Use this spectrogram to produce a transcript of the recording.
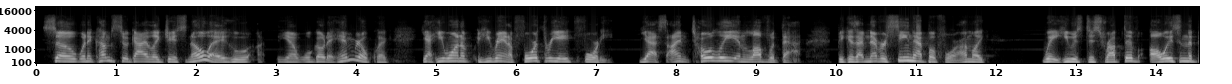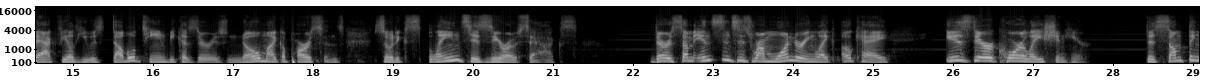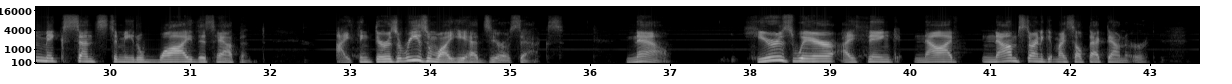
So when it comes to a guy like Jayson Oweh, who uh, you know, we'll go to him real quick. Yeah, he won a he ran a 43840. Yes, I'm totally in love with that because I've never seen that before. I'm like, wait, he was disruptive, always in the backfield. He was double teamed because there is no Micah Parsons. So it explains his zero sacks. There are some instances where I'm wondering, like, okay, is there a correlation here? Does something make sense to me to why this happened? I think there is a reason why he had zero sacks. Now, here's where I think now I've now I'm starting to get myself back down to earth.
